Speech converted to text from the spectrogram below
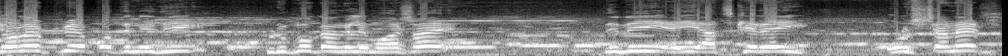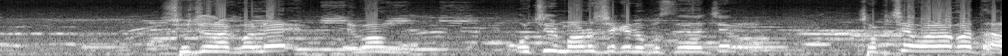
জনপ্রিয় প্রতিনিধি রূপক গাঙ্গুলি মহাশয়। তিনি এই আজকের এই অনুষ্ঠানের সূচনা করলে এবং প্রচুর মানুষ এখানে উপস্থিত হয়েছেন। সবচেয়ে বড় কথা,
